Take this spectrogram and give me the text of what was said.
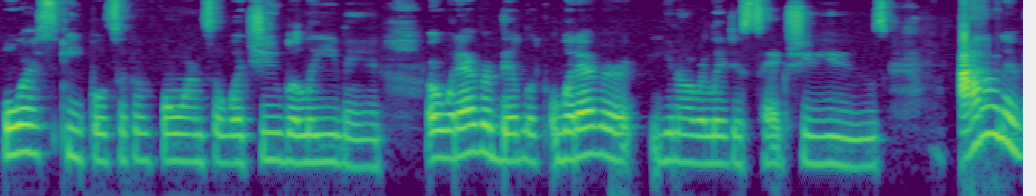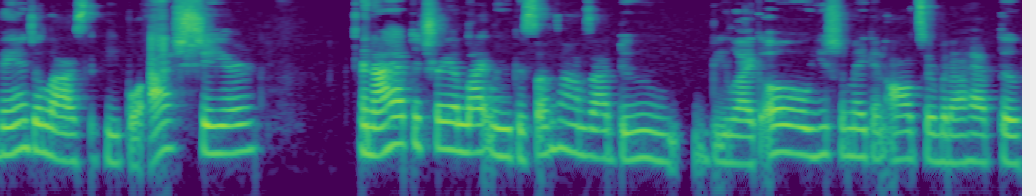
force people to conform to what you believe in or whatever biblical whatever you know religious text you use. I don't evangelize to people. I share and i have to tread lightly because sometimes i do be like oh you should make an altar but i have to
